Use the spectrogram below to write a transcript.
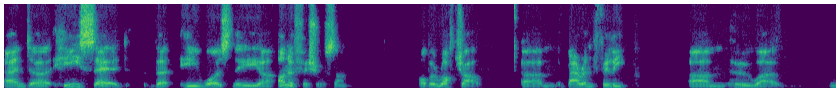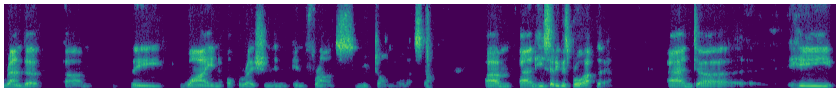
And uh, he said that he was the uh, unofficial son of a Rothschild, um, Baron Philippe, um, who uh, ran the um, the wine operation in, in France, Mouton, all that stuff. Um, and he said he was brought up there. And uh, he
